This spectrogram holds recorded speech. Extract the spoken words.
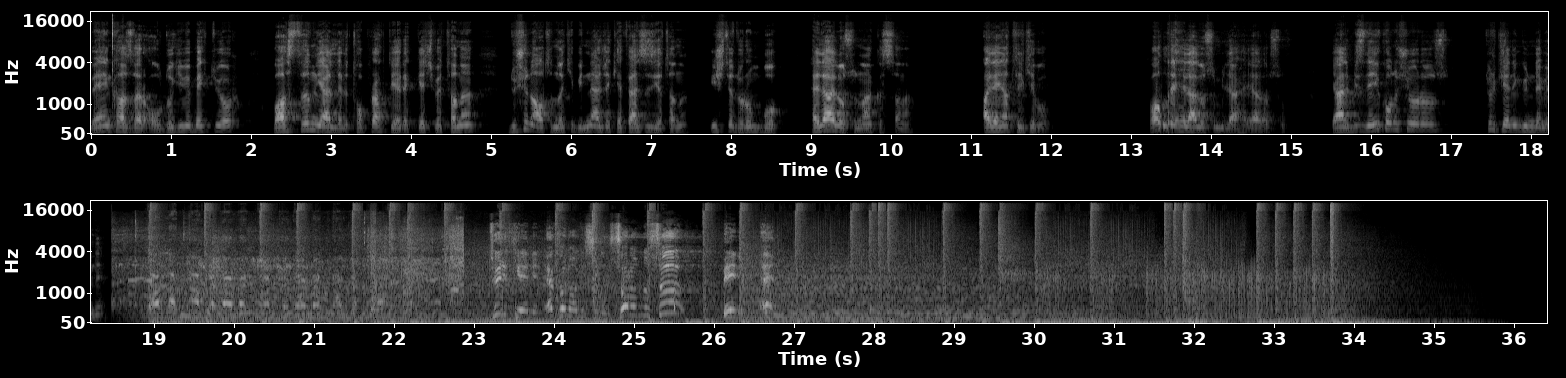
ve enkazlar olduğu gibi bekliyor. Bastığın yerleri toprak diyerek geçme tanı. Düşün altındaki binlerce kefensiz yatanı. İşte durum bu. Helal olsun lan kız sana. Aleyna Tilki bu. Vallahi helal olsun billahi helal olsun. Yani biz neyi konuşuyoruz? Türkiye'nin gündemini. Türkiye'nin ekonomisinin sorumlusu benim ben.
